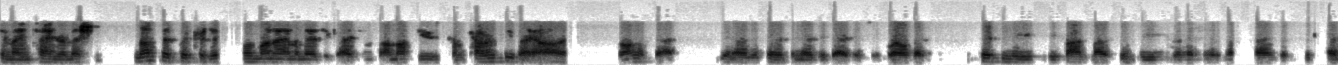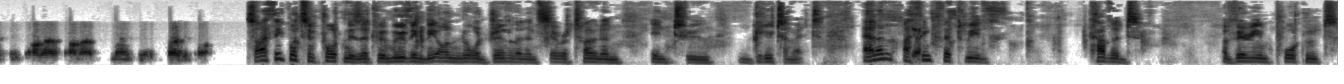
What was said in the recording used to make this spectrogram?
to maintain remission. Not that the traditional monoaminergic agents are not used concurrently; they are. Wrong with that, you know, the serotonergic agents as well, but certainly we find most of the remission is not with patients on a on a maintenance protocol. So I think what's important is that we're moving beyond noradrenaline and serotonin into glutamate. Alan, I think that we've covered a very important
